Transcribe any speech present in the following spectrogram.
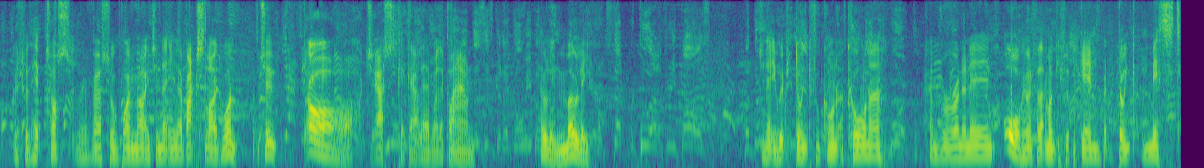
Oh, Goes for the hip toss. Reversal by Marty Jannetty in a backslide. One, two. Oh, just kick out there by the clown. This is gonna go even Holy moly. here. It's for two out of three falls, but there's Jannetty a whips Doink from corner to corner. Comes running in. Oh, he went for that monkey flip again, but Doink missed.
